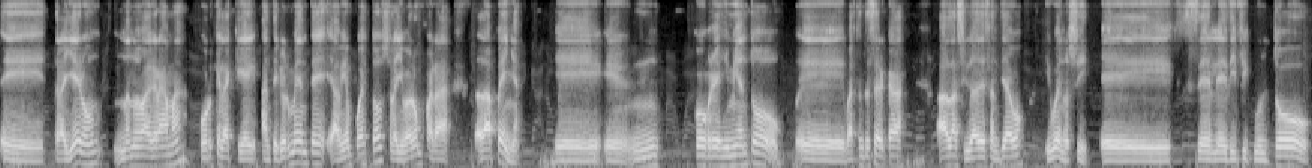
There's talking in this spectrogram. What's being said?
eh, trajeron una nueva grama porque la que anteriormente habían puesto se la llevaron para La Peña, eh, un corregimiento eh, bastante cerca a la ciudad de Santiago. Y bueno, sí, se le dificultó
